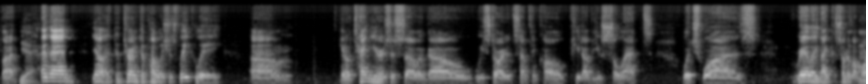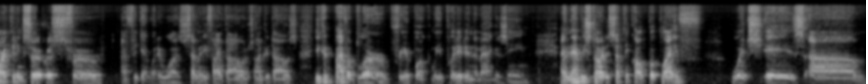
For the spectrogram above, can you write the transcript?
But yeah, and then you know, turning to Publishers Weekly, um, you know, ten years or so ago, we started something called PW Select, which was really like sort of a mm. marketing service for I forget what it was, $75, $100. You could have a blurb for your book and we put it in the magazine. And then we started something called Book Life, which is um,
